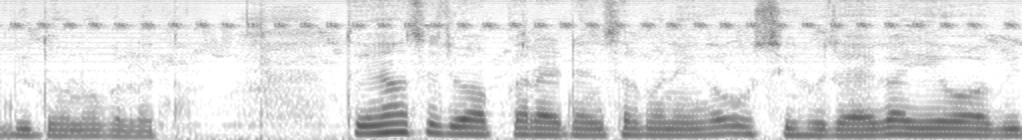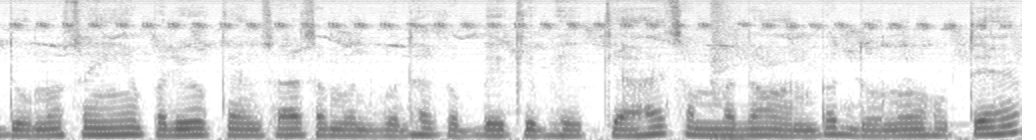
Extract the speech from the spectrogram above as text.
भी दोनों गलत। तो यहाँ से जो आपका राइट आंसर बनेगा वो सी हो जाएगा। ये व अभी दोनों सही हैं। प्रयोग के अनुसार संबंध बोधक अब्बे के भेद क्या है? संबंध और अनुबद्ध दोनों होते हैं।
